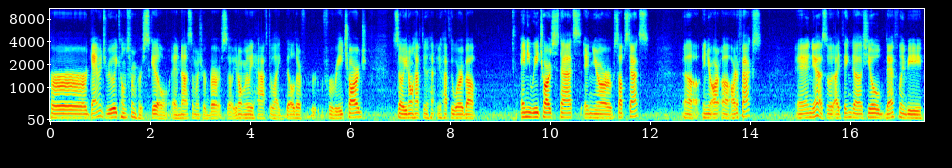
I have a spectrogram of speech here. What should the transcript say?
her damage really comes from her skill and not so much her burst. So you don't really have to like build her for, for recharge. So you don't have to ha you have to worry about any recharge stats in your substats, uh, in your uh, artifacts. And yeah, so I think uh, she'll definitely be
